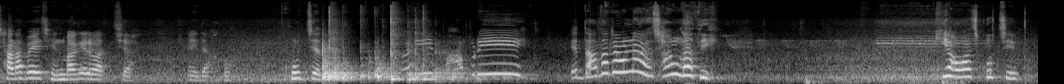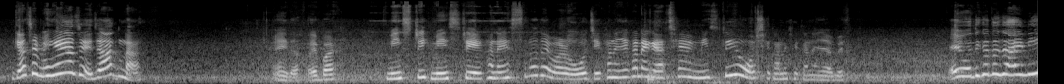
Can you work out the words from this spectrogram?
ছাড়া পেয়েছেন বাঘের বাচ্চা। এই দেখো, খুঁজছে দেখো। বাপরে! এ দাদাটাও না সাংঘাতিক। কি আওয়াজ করছে? গেছে, ভেঙে গেছে, যাক না। এই দেখো, এবার মিষ্টি মিষ্টি এখানে এসেছিল তো, এবার ও যেখানে যেখানে গেছে, মিষ্টি ও সেখানে সেখানে যাবে। এই ওদিকে তো যায়নি?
